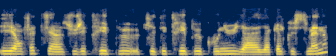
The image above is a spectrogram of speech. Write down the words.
et en fait, c'est un sujet très peu, qui était très peu connu il y a, quelques semaines.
